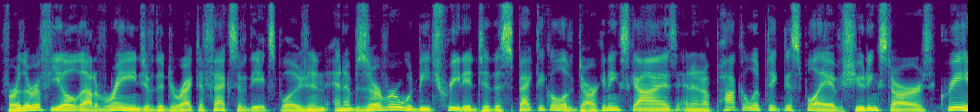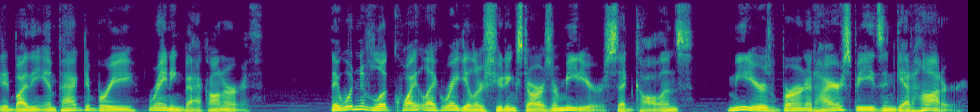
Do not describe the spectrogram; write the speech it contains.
Further afield, out of range of the direct effects of the explosion, an observer would be treated to the spectacle of darkening skies and an apocalyptic display of shooting stars created by the impact debris raining back on Earth. They wouldn't have looked quite like regular shooting stars or meteors, said Collins. Meteors burn at higher speeds and get hotter.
